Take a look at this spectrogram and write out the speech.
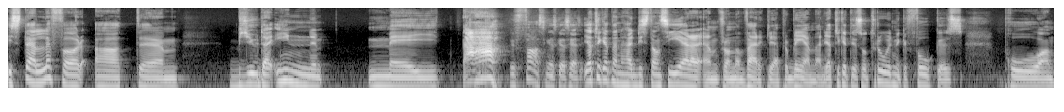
istället för att eh, bjuda in mig Ah! Hur fasiken ska jag säga? Jag tycker att den här distanserar en från de verkliga problemen. Jag tycker att det är så otroligt mycket fokus på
